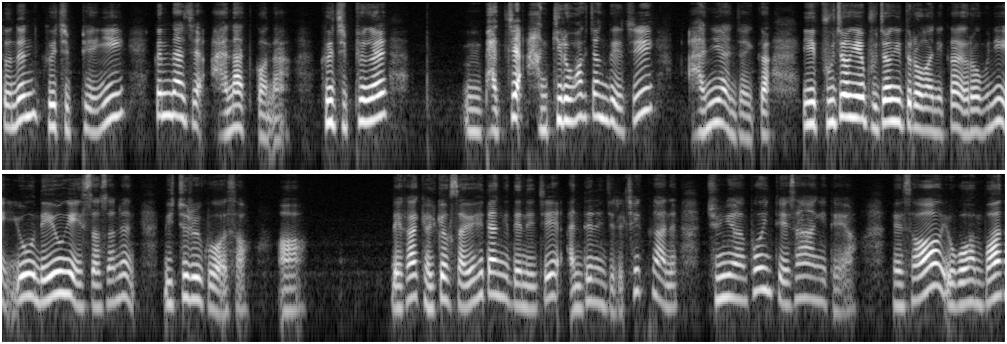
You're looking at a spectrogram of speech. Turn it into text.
또는 그 집행이 끝나지 않았거나 그 집행을 음 받지 않기로 확정되지 아니한 자 그러니까 이 부정에 부정이 들어가니까 여러분이 요 내용에 있어서는 밑줄을 그어서 어 내가 결격 사유에 해당이 되는지 안 되는지를 체크하는 중요한 포인트의 사항이 돼요. 그래서 요거 한번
